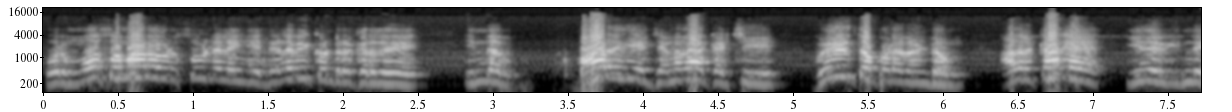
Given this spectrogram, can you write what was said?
ஒரு மோசமான ஒரு சூழ்நிலை இங்கே நிலவி கொண்டிருக்கிறது. இந்த பாரதிய ஜனதா கட்சி வீழ்த்தப்பட வேண்டும். அதற்காக இது இந்த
